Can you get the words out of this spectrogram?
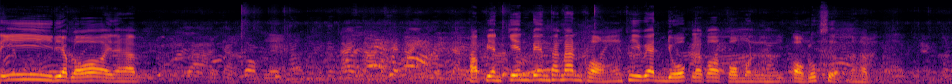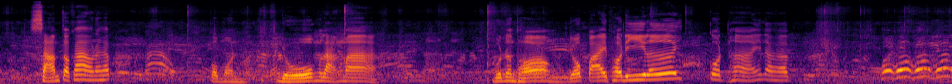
ตีเรียบร้อยนะครับได้นานแค่ไหนนะปรับเปลี่ยนเกณฑ์เป็นทางด้านของพี่แว่นยกแล้วก็โกมลออกลูกเสือบนะครับ 3 ต่อ 9 นะครับโกมลโยงหลังมา บุญนนทองโยกไปพอดีเลย กดหายแล้วครับว่าช่วงแรก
